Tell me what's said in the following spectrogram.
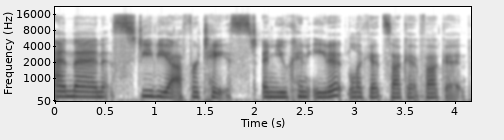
And then stevia for taste and you can eat it lick it suck it fuck it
